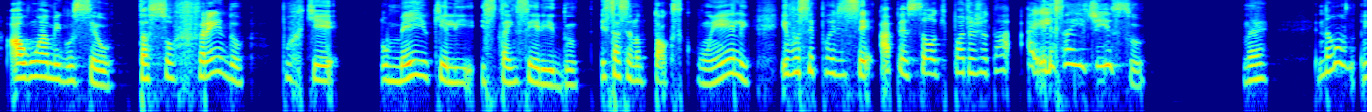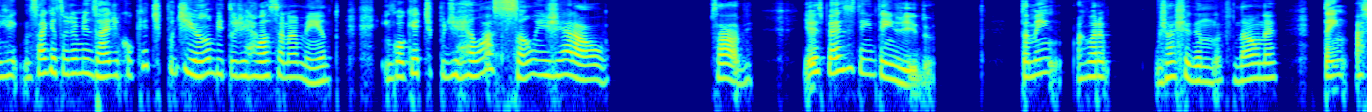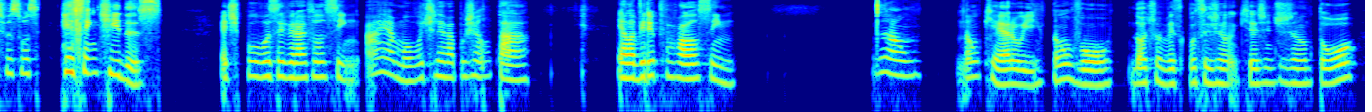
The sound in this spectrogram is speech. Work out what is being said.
algum amigo seu tá sofrendo porque o meio que ele está inserido está sendo tóxico com ele e você pode ser a pessoa que pode ajudar a ele sair disso, né? Não, só questão de amizade, em qualquer tipo de âmbito de relacionamento, em qualquer tipo de relação em geral. Sabe? E eu espero que vocês tenham entendido. Também, agora, já chegando no final, né? Tem as pessoas ressentidas. É tipo você virar e falar assim: ai amor, vou te levar pro jantar. Ela vira e fala assim: não, não quero ir, não vou. Da última vez que, você, que a gente jantou,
